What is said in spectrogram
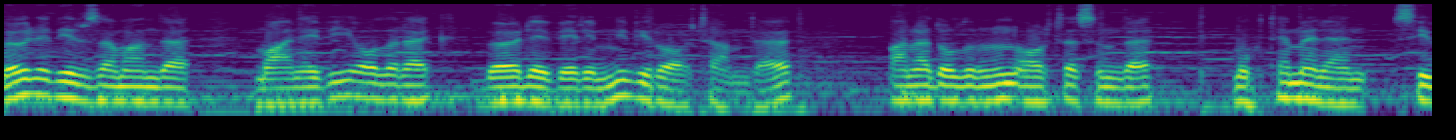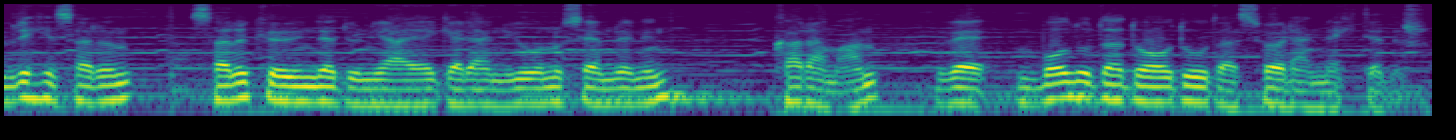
Böyle bir zamanda manevi olarak böyle verimli bir ortamda Anadolu'nun ortasında muhtemelen Sivrihisar'ın Sarıköy'ünde dünyaya gelen Yunus Emre'nin Karaman ve Bolu'da doğduğu da söylenmektedir.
